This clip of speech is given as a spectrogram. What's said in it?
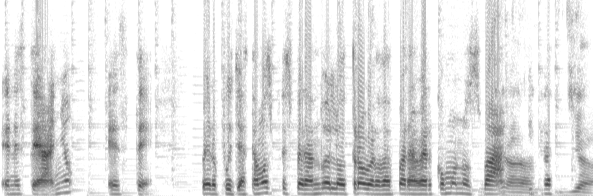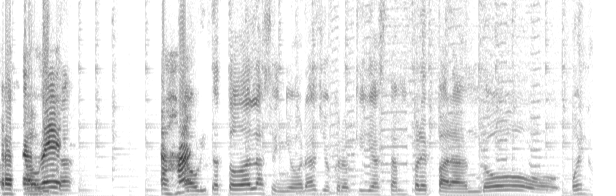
en este año. Este, pero pues ya estamos esperando el otro, ¿verdad? Para ver cómo nos va y tratar de Ajá. Ahorita todas las señoras yo creo que ya están preparando, bueno,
